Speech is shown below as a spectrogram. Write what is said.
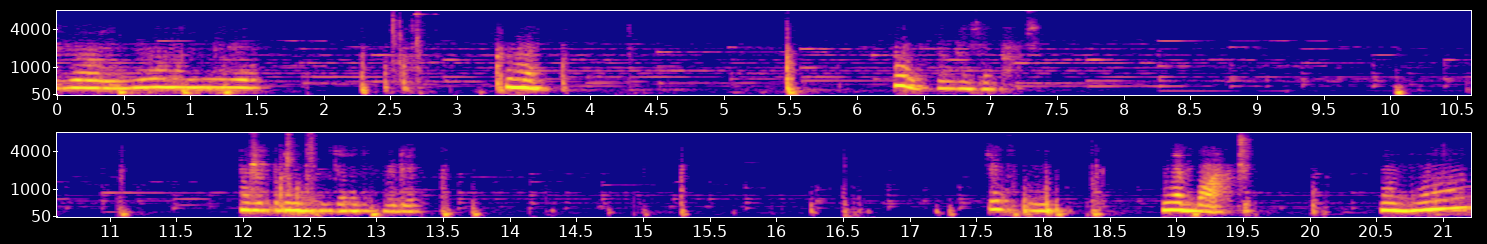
двері, ё-моё. Кому? О, я вже забрався. Може подумати, що зараз буде. Тихо. Не бачу. Угу.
